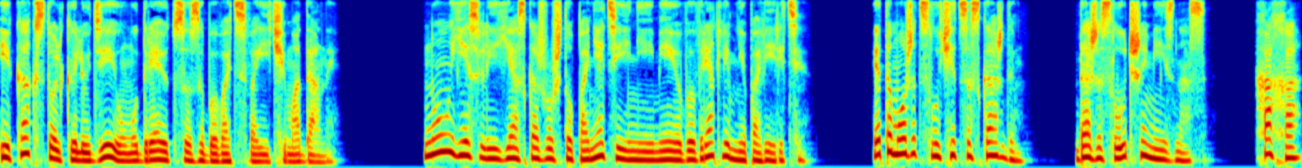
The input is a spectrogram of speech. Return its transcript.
И как столько людей умудряются забывать свои чемоданы? Ну, если я скажу, что понятия не имею, вы вряд ли мне поверите. Это может случиться с каждым, даже с лучшими из нас. Ха-ха.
